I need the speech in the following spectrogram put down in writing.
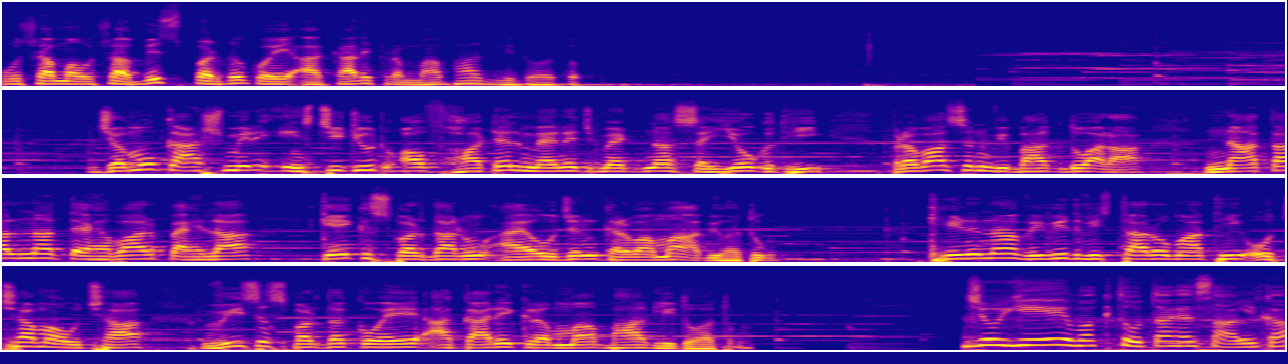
ઓછામાં ઓછા વીસ સ્પર્ધકોએ આ કાર્યક્રમમાં ભાગ લીધો હતો. Jammu Kashmir institute of hotel મેનેજમેન્ટના સહયોગથી પ્રવાસન વિભાગ દ્વારા નાતાલના તહેવાર પહેલાં કેક સ્પર્ધાનું આયોજન કરવામાં આવ્યું હતું. ખીણના વિવિધ વિસ્તારોમાંથી ઓછામાં ઓછા વીસ સ્પર્ધકોએ આ કાર્યક્રમમાં ભાગ લીધો હતો. जो ये वक्त होता है साल का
